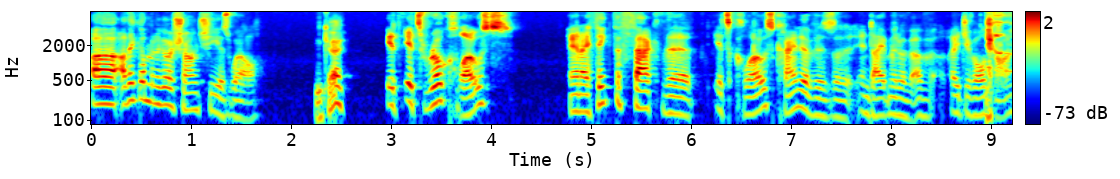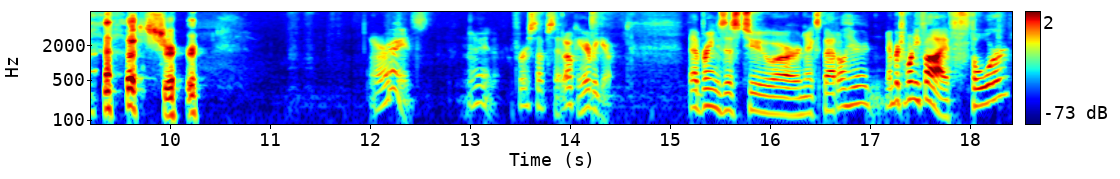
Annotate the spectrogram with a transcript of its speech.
Uh, I think I'm gonna go Shang Chi as well. Okay. It, it's real close, and I think the fact that it's close kind of is an indictment of, of Age of Ultron. sure. All right. All right. First upset. Okay, here we go. That brings us to our next battle here. Number 25, Thor.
